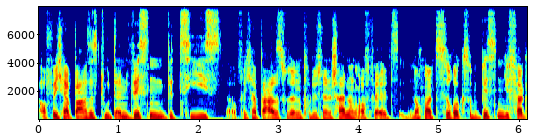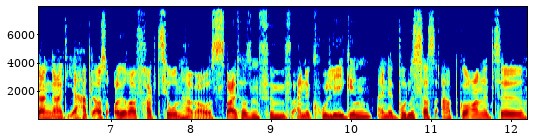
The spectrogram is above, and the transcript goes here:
auf welcher Basis du dein Wissen beziehst, auf welcher Basis du deine politischen Entscheidungen auffällst, nochmal zurück so ein bisschen die Vergangenheit. Ihr habt aus eurer Fraktion heraus 2005 eine Kollegin, eine Bundestagsabgeordnete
